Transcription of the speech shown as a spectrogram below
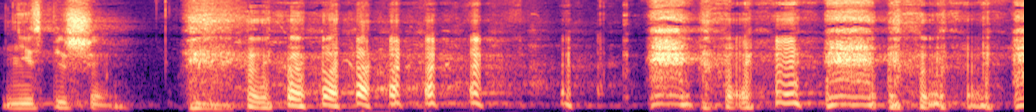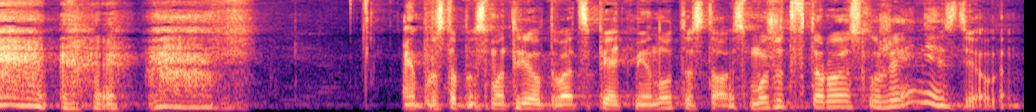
не спешим. Я просто посмотрел, 25 минут осталось. Может, второе служение сделаем?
